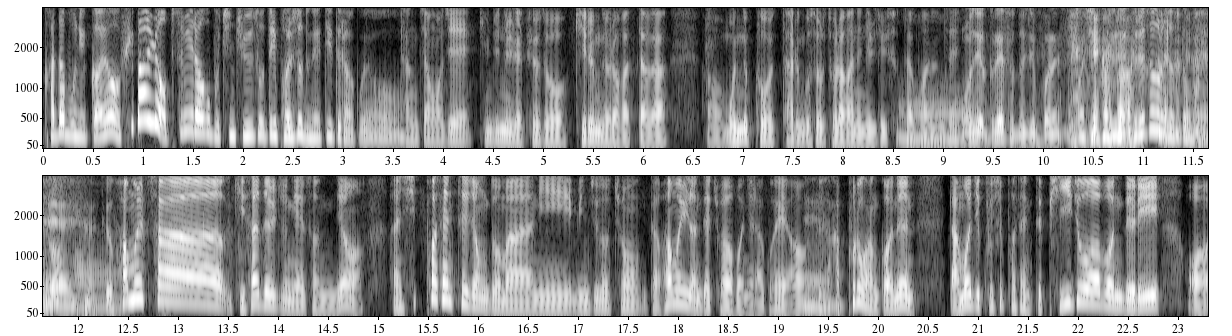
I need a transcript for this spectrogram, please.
가다 보니까요. 휘발유 없음이라고 붙인 주유소들이 벌써 눈에 띄더라고요. 당장 어제 김준일 대표도 기름 넣으러 갔다가 어, 못 넣고 다른 곳으로 돌아가는 일도 있었다고 어. 하는데 어제 그래서 늦을 뻔했어요. 어제 그, 래 서 그러셨던 거예요. 예. 어. 그 화물차 기사들 중에서는요 한 10% 정도만이 민주노총 그러니까 화물연대 조합원이라고 해요. 네. 그래서 앞으로 관건은 나머지 90% 비조합원들이 어,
